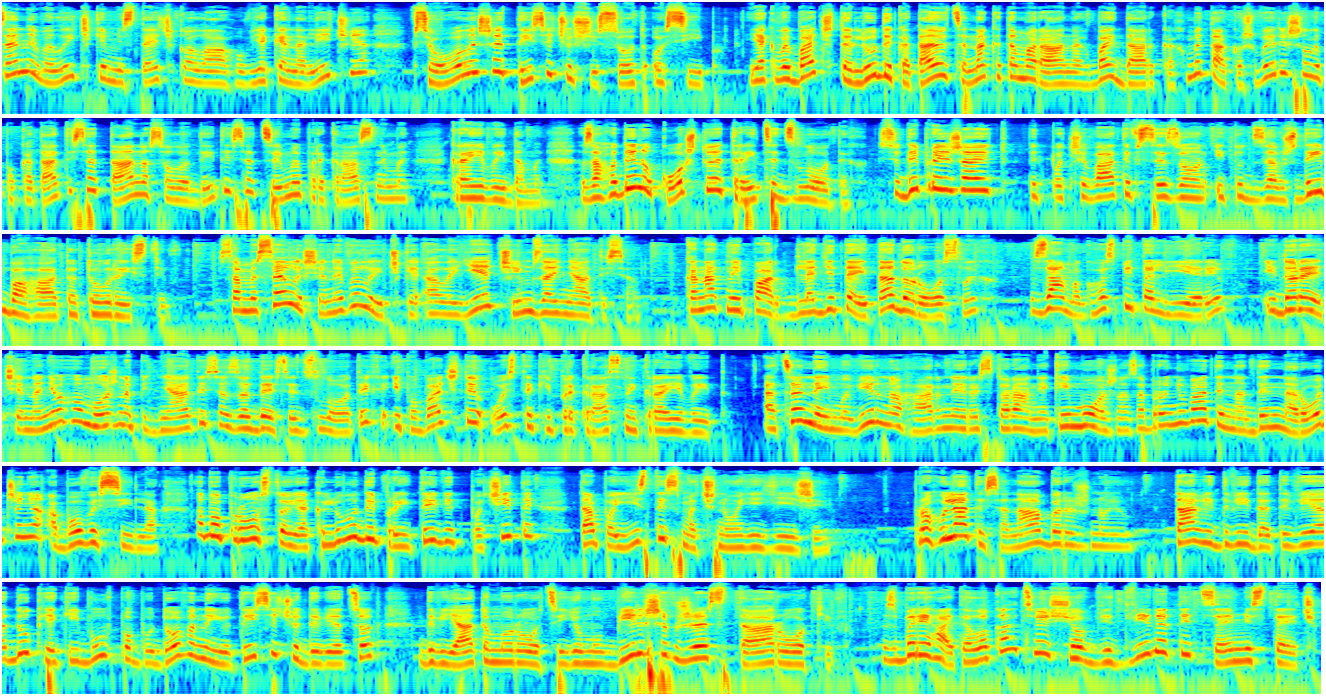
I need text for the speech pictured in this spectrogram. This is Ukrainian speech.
Це невеличке містечко Лагов, яке налічує всього лише 1600 осіб. Як ви бачите, люди катаються на катамаранах, байдарках. Ми також вирішили покататися та насолодитися цими прекрасними краєвидами. За годину коштує 30 злотих. Сюди приїжджають відпочивати в сезон, і тут завжди багато туристів. Саме селище невеличке, але є чим зайнятися. Канатний парк для дітей та дорослих, замок госпітальєрів. І, до речі, на нього можна піднятися за 10 злотих і побачити ось такий прекрасний краєвид. А це неймовірно гарний ресторан, який можна забронювати на день народження або весілля, або просто як люди прийти відпочити та поїсти смачної їжі прогулятися набережною та відвідати віадук, який був побудований у 1909 році. Йому більше вже 100 років. Зберігайте локацію, щоб відвідати це містечко.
